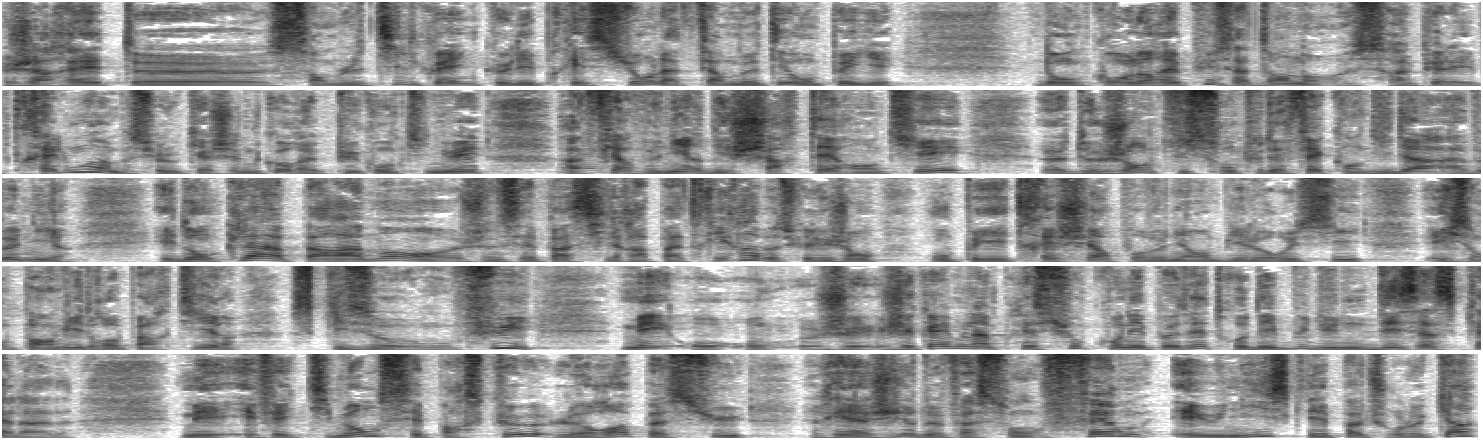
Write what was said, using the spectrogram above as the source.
j'arrête, euh, semble-t-il quand même que les pressions, la fermeté ont payé. Donc on aurait pu s'attendre, ça aurait pu aller très loin, parce que Loukachenko aurait pu continuer à faire venir des charters entiers euh, de gens qui sont tout à fait candidats à venir. Et donc là, apparemment, je ne sais pas s'il rapatriera, parce que les gens ont payé très cher pour venir en Biélorussie et ils n'ont pas envie de repartir ce qu'ils ont fui. Mais j'ai quand même l'impression qu'on est peut-être au début d'une désescalade. Mais effectivement, c'est parce que l'Europe a su réagir de façon ferme et unie, ce qui n'est pas toujours le cas.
